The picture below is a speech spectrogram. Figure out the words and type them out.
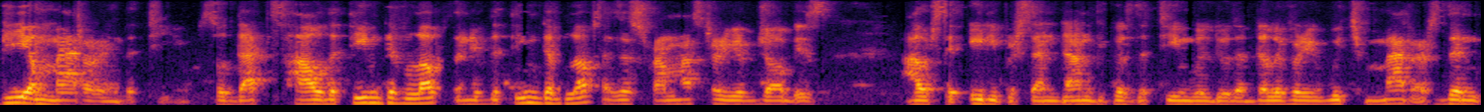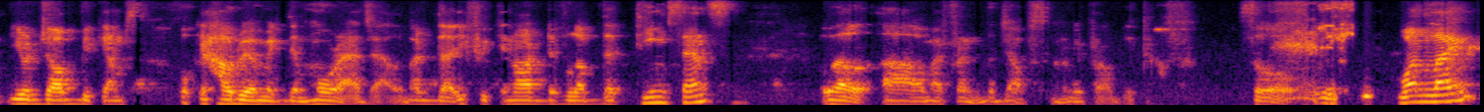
be a matter in the team. So that's how the team develops and if the team develops as a scrum master your job is I would say 80% done because the team will do the delivery, which matters. Then your job becomes, okay, how do I make them more agile? But the, if you cannot develop the team sense, well, uh, my friend, the job's going to be probably tough. So one line,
